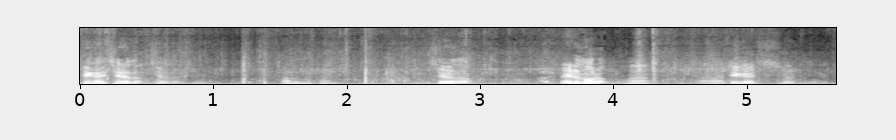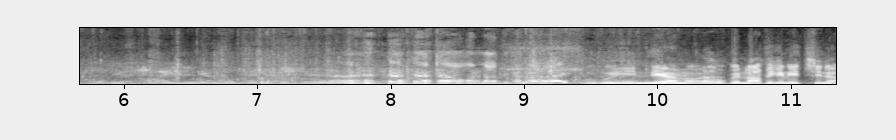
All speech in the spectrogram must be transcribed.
ঠিক আছে ছেড়ে দাও ছেড়ে দাও। ছেড়ে দাও। এটা ধরো হ্যাঁ। হ্যাঁ ঠিক আছে দাও। শুধু ইন্ডিয়া নয় ওকে নাতিকে নিচ্ছি না।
